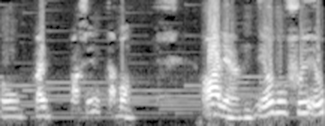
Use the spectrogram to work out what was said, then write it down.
Ou vai. Posso ir? Tá bom. Olha, eu fui. Eu,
